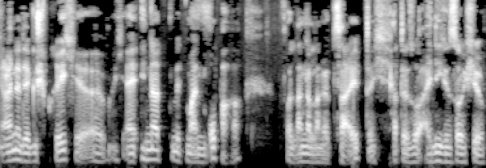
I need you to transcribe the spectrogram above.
eine der Gespräche äh, mich erinnert mit meinem Opa vor langer langer Zeit. Ich hatte so einige solche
